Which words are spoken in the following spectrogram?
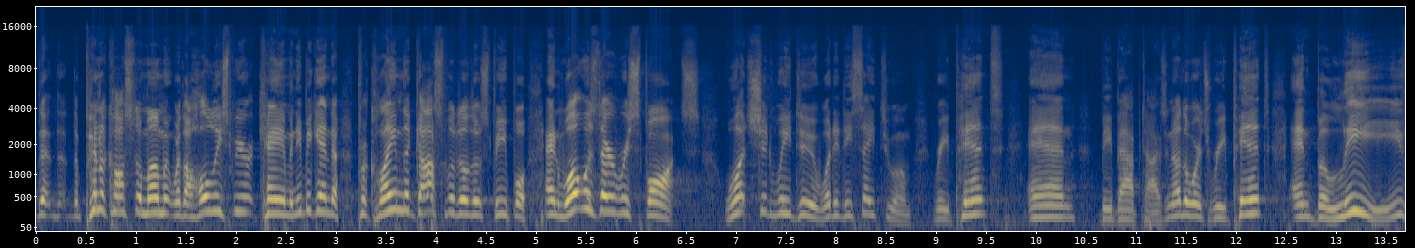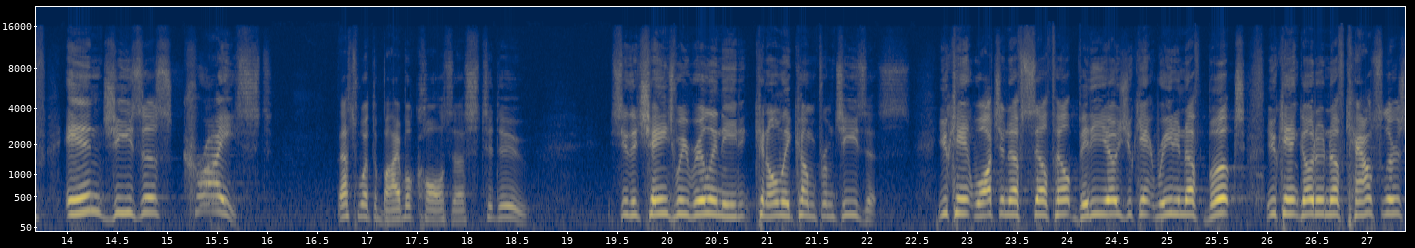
the, the Pentecostal moment where the Holy Spirit came and he began to proclaim the gospel to those people. And what was their response? What should we do? What did he say to them? Repent and be baptized. In other words, repent and believe in Jesus Christ. That's what the Bible calls us to do. See, the change we really need can only come from Jesus. You can't watch enough self help videos. You can't read enough books. You can't go to enough counselors.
